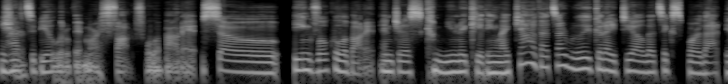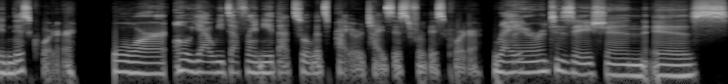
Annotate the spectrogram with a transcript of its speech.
You Sure. have to be a little bit more thoughtful about it. So being vocal about it and just communicating like, yeah, that's a really good idea. Let's explore that in this quarter. Or, oh yeah, we definitely need that. So let's prioritize this for this quarter. Right. Prioritization is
